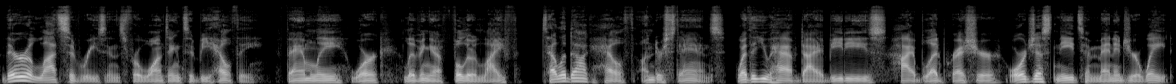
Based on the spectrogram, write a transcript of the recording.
There are lots of reasons for wanting to be healthy family, work, living a fuller life. Teladoc Health understands. Whether you have diabetes, high blood pressure, or just need to manage your weight,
